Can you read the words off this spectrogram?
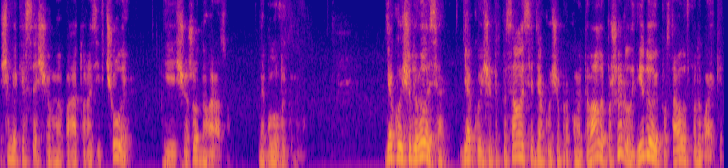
чим як і все, що ми багато разів чули, і що жодного разу не було виконано. Дякую, що дивилися. Дякую, що підписалися. Дякую, що прокоментували, поширили відео і поставили вподобайки.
